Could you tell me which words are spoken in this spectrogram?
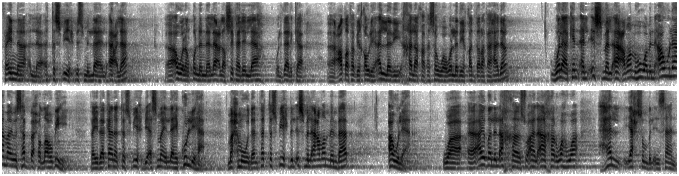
فإن التسبيح بسم الله الأعلى أولا قلنا أن الأعلى صفة لله ولذلك عطف بقوله الذي خلق فسوى والذي قدر فهدى. ولكن الاسم الأعظم هو من أولى ما يسبح الله به. فإذا كان التسبيح بأسماء الله كلها محمودا فالتسبيح بالاسم الأعظم من باب أولى. وأيضا للأخ سؤال آخر وهو هل يحسن بالإنسان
